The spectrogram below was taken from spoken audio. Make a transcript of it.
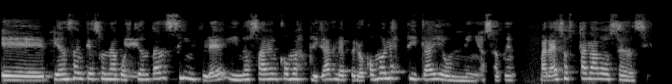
eh, piensan que es una cuestión tan simple y no saben cómo explicarle, pero ¿cómo le explicáis a un niño? O sea, te- para eso está la docencia.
